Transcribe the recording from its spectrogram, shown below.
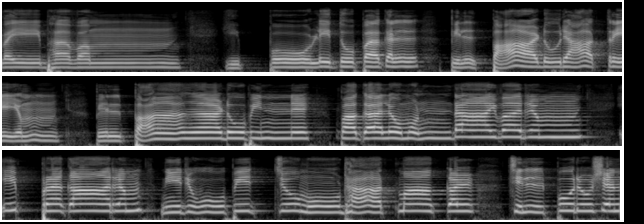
വൈഭവം. ഇപ്പോളിതു പകൽ പിൽപ്പാടു രാത്രിയും പിൽപ്പാടു പിന്നെ പകലുമുണ്ടായി വരും ഇപ്രകാരം നിരൂപിച്ചു മൂഢാത്മാക്കൾ ചിൽപുരുഷൻ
